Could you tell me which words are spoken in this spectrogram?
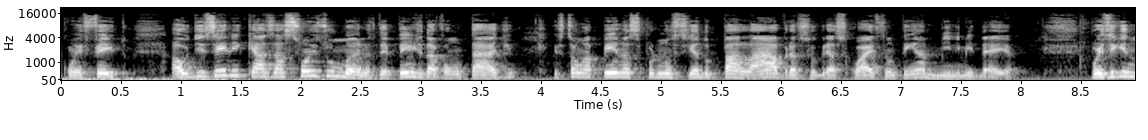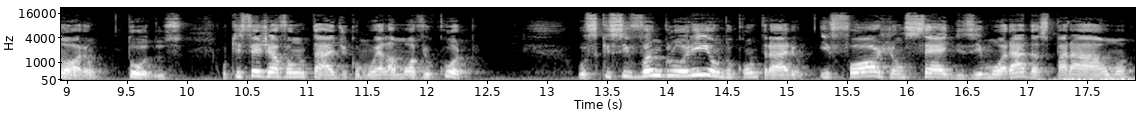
Com efeito, ao dizerem que as ações humanas dependem da vontade, estão apenas pronunciando palavras sobre as quais não têm a mínima ideia. Pois ignoram, todos, o que seja a vontade como ela move o corpo os que se vangloriam do contrário e forjam sedes e moradas para a alma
